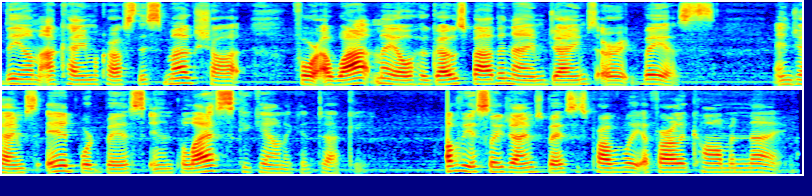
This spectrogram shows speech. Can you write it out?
them, I came across this mugshot for a white male who goes by the name James Eric Bess and James Edward Bess in Pulaski County, Kentucky. Obviously, James Bess is probably a fairly common name,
